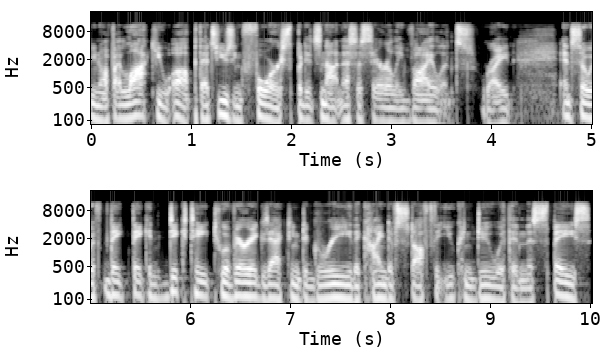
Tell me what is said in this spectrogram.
You know, if I lock you up, that's using force, but it's not necessarily violence, right? And so if they, they can dictate to a very exacting degree the kind of stuff that you can do within this space,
